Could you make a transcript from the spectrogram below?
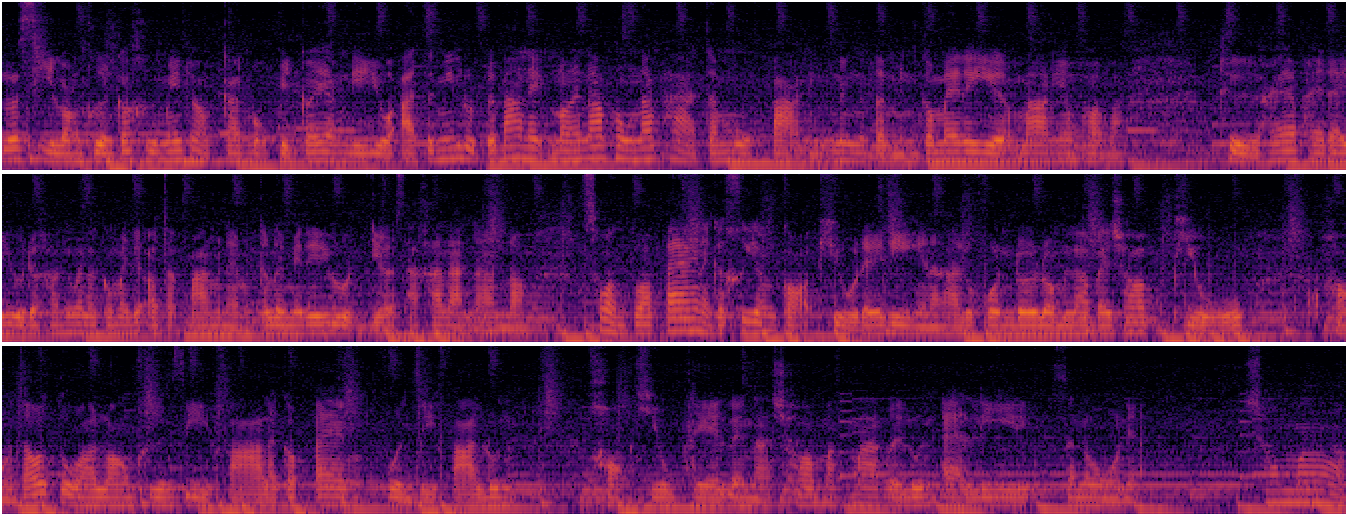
แล้วสีรองพื้นก็คือไม่ดรอกการปกปิดก็ยังดีอยู่ อาจจะมีหลุดไปบ้างเล็กน้อยหน้าพงหน้าผากจมูกปากนิดนึงแต่มันก็ไม่ได้เยอะมากยังพอว่าถือให้อภัยได้อยู่ด้วยครั้งที่ว่าเราก็ไม่ได้ออกจากบ้านไปไหนมันก็เลยไม่ได้หลุดเยอะซะขนาดนั้นเนาะส่วนตัวแป้งเนี่ยก็คือยังเกาะผิวได้ดีนะคะ ทุกคนโดยรวมเราไปชอบผิวของเจ้าตัวรองพื้นสีฟ้า แล้วก็แป้งฝุ่นสีฟ้ารุ่นของคิวเพลสเลยนะชอบมากๆเลยรุ่นแอลลี่สโนเนี่ยชอบมาก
